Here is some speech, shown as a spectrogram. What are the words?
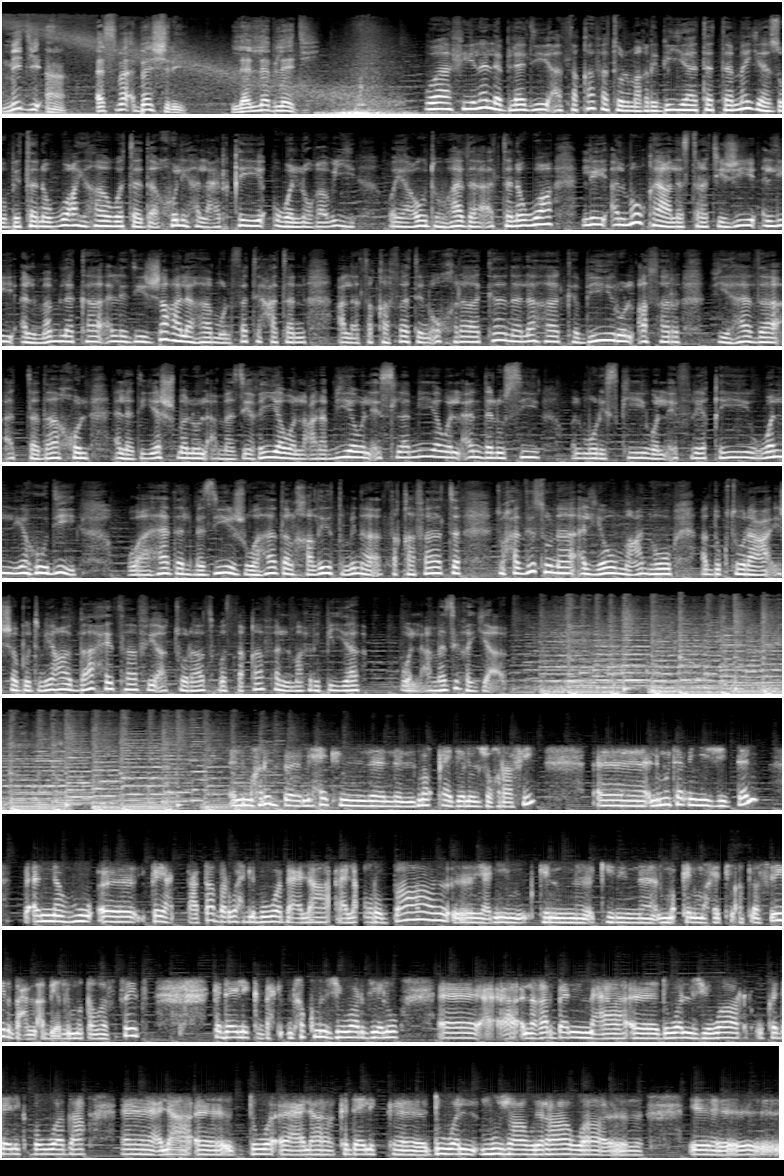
ميدي 1 أسماء بشري لالا بلادي. وفي لالا بلادي الثقافة المغربية تتميز بتنوعها وتداخلها العرقي واللغوي ويعود هذا التنوع للموقع الاستراتيجي للمملكة الذي جعلها منفتحة على ثقافات أخرى. كان لها كبير الأثر في هذا التداخل الذي يشمل الأمازيغية والعربية والإسلامية والأندلسي والموريسكي والإفريقي واليهودي. وهذا المزيج وهذا الخليط من الثقافات تحدثنا اليوم عنه الدكتورة عائشة بودميعة باحثة في التراث والثقافة. المغربية والأمازيغية. المغرب من حيث الموقع ديالو الجغرافي آه، المتميز جدا. بانه آه، كيعتبر واحد البوابة على على أوروبا آه، يعني كاين كاين كاين المحيط الأطلسي البحر الأبيض المتوسط. كذلك بحكم الجوار ديالو آه، غربا مع دول الجوار وكذلك بوابة على دول على كذلك دول مجاورة و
